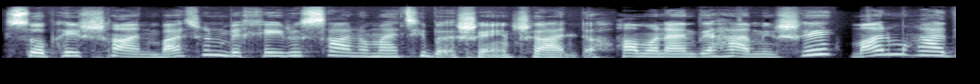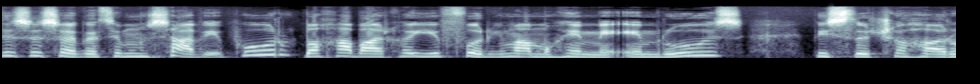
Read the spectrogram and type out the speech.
صبح شنبهتون به خیر و سلامتی باشه انشالله همانند همیشه من محدث سادات موسوی پور با خبرهای فوری و مهم امروز 24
